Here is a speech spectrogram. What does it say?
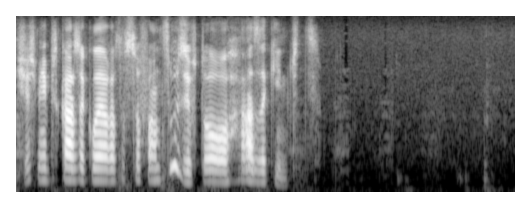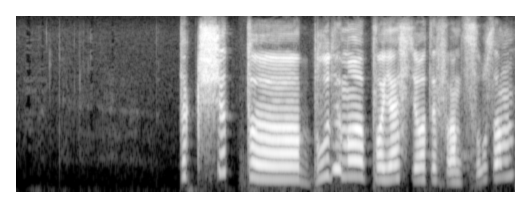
Щось мені підказує, коли я розтасу французів, то гра закінчиться. Так що то будемо пояснювати французам,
